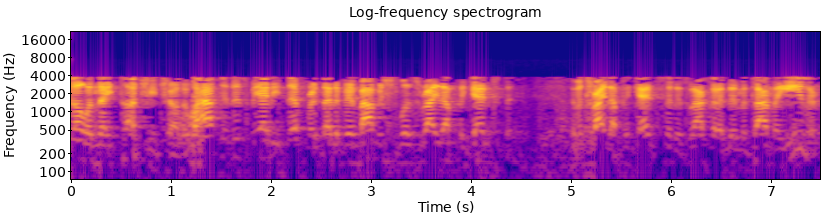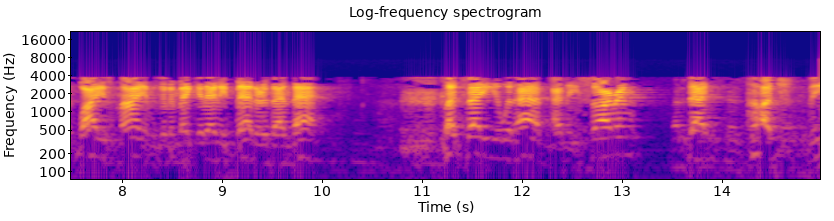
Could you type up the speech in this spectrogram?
go and they touch each other. Well, how could this be any different than if Imamish was right up against it? If it's right up against it, it's not going to be Matama either. Why is Mayim going to make it any better than that? Let's say you would have an Isarin that touch the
